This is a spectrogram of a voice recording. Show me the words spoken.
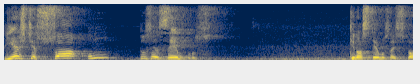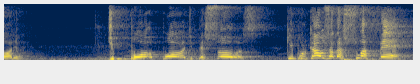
e este é só um dos exemplos que nós temos na história de, po, de pessoas que, por causa da sua fé,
